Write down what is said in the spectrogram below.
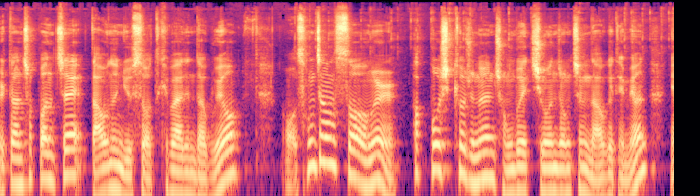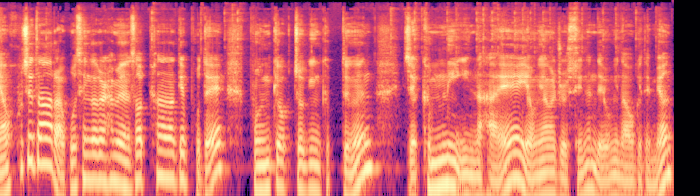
일단 첫 번째 나오는 뉴스 어떻게 봐야 된다고요? 어, 성장성을 확보시켜주는 정부의 지원 정책 나오게 되면 그냥 호재다라고 생각을 하면서 편안하게 보되 본격적인 급등은 이제 금리 인하에 영향을 줄 수 있는 내용이 나오게 되면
